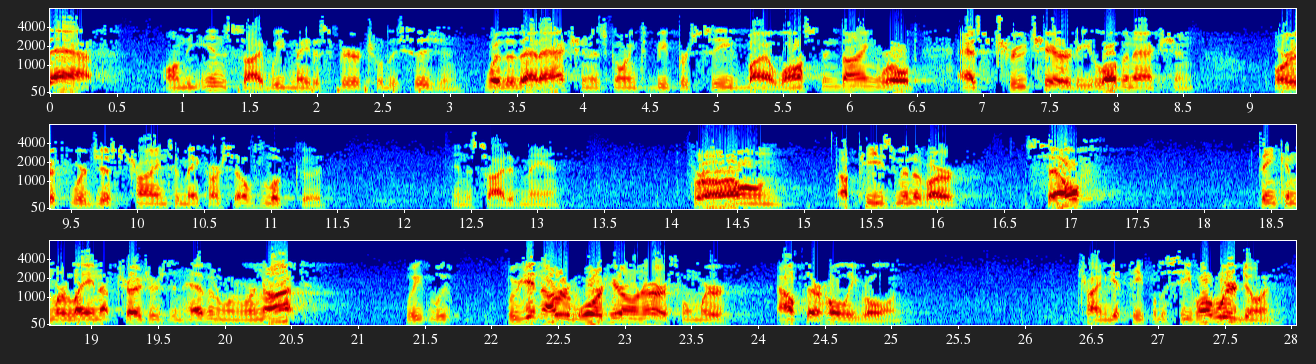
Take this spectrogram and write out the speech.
that, on the inside, we've made a spiritual decision. Whether that action is going to be perceived by a lost and dying world as true charity, love, and action, or if we're just trying to make ourselves look good in the sight of man for our own appeasement of our self, thinking we're laying up treasures in heaven when we're not. We, we, we're getting our reward here on earth when we're out there holy rolling, trying to get people to see what we're doing.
